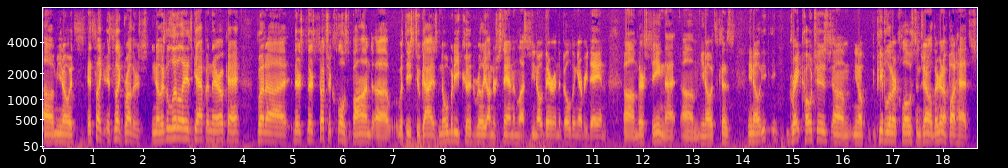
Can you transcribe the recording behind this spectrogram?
um, you know, it's it's like it's like brothers. You know, there's a little age gap in there, okay, but uh, there's there's such a close bond uh, with these two guys. Nobody could really understand unless you know they're in the building every day and um, they're seeing that. Um, you know, it's because you know great coaches, um, you know, people that are close in general, they're gonna butt heads,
